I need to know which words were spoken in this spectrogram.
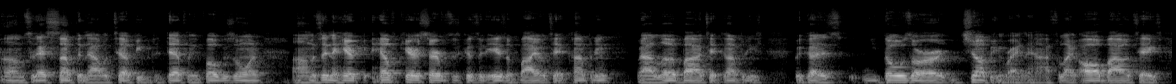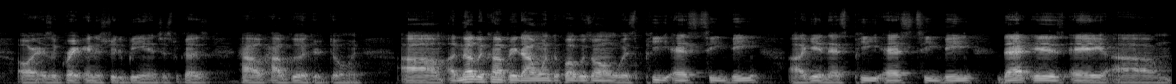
Um, so that's something that I would tell people to definitely focus on. Um, it's in the healthcare services because it is a biotech company, but I love biotech companies because those are jumping right now. I feel like all biotechs are is a great industry to be in just because how how good they're doing. Um, another company that I wanted to focus on was PSTV. Uh, again, that's PSTV. That is a um,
